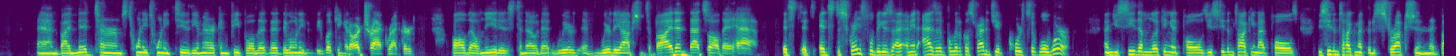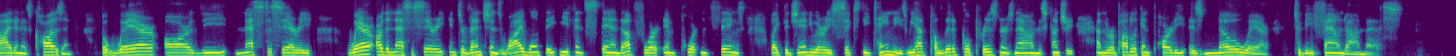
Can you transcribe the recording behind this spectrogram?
And by midterms 2022, the American people that, that they won't even be looking at our track record. All they'll need is to know that we're we're the option to Biden. That's all they have. It's it's it's disgraceful because I, I mean, as a political strategy, of course it will work. And you see them looking at polls, you see them talking about polls, you see them talking about the destruction that Biden is causing. But where are the necessary where are the necessary interventions? Why won't they even stand up for important things like the january 6 detainees? We have political prisoners now in this country and the republican party is nowhere to be found on this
